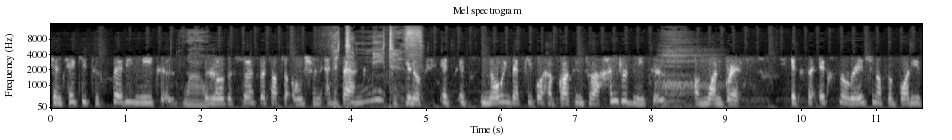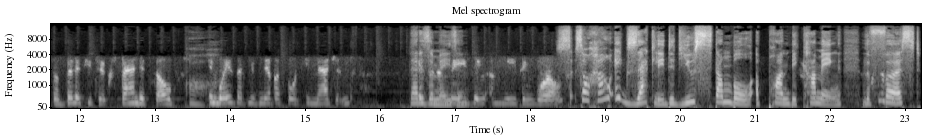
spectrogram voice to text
can take you to thirty meters Wow. below the surface of the ocean and 50 back. meters. You know, it's it's knowing that people have gotten to a hundred meters on one breath. It's the exploration of the body's ability to expand itself Oh. in ways that we've never thought imagined. That is It's amazing. An amazing, amazing world. So, so how exactly did you stumble upon becoming the first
